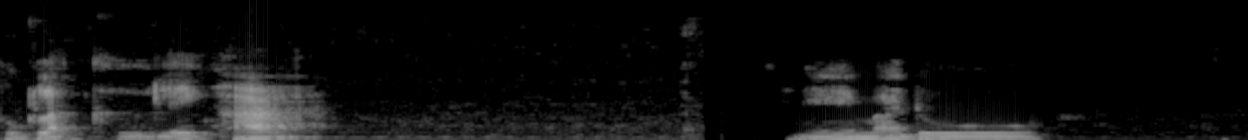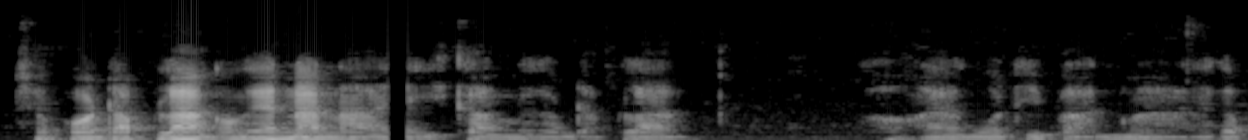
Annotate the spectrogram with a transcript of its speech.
ทุกหลักคือเลขห้าทีนี้มาดู เฉพาะดับล่างของแอดนานาอีกครั้งนะครับ ดับล่างของห้างวดที่ผ่านมานะครับ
